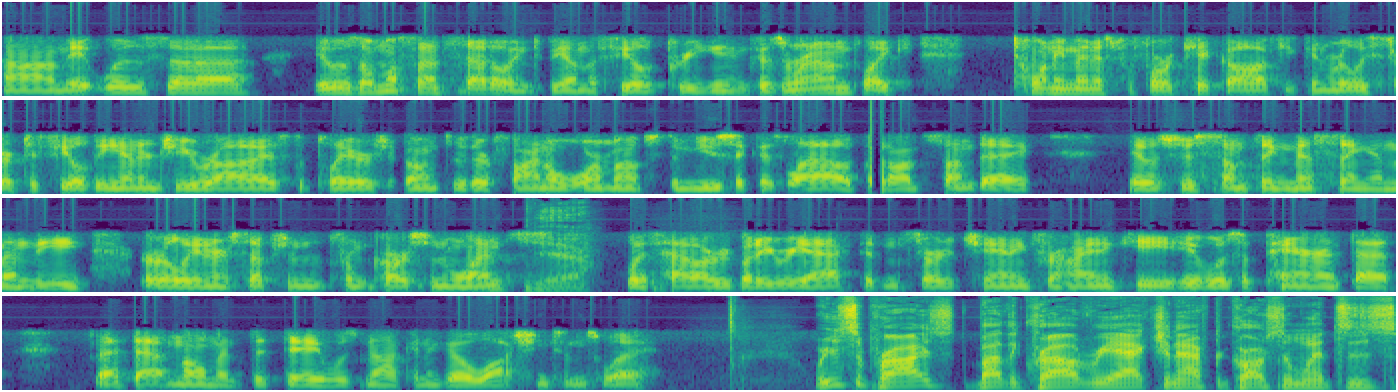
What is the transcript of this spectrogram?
um, it was uh, it was almost unsettling to be on the field pregame because around like 20 minutes before kickoff, you can really start to feel the energy rise. The players are going through their final warm ups. The music is loud. But on Sunday, it was just something missing. And then the early interception from Carson Wentz, Yeah. with how everybody reacted and started chanting for Heinicke, it was apparent that at that moment the day was not going to go Washington's way. Were you surprised by the crowd reaction after Carson Wentz's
